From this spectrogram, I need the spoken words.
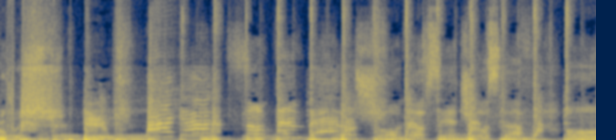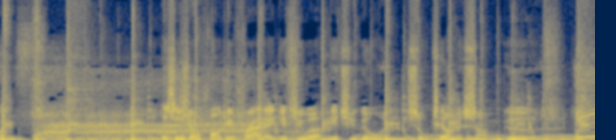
Rufus. I got something that'll sure enough set your stuff on fire. This is your Funky Friday. Get you up, get you going. So tell me something good. You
